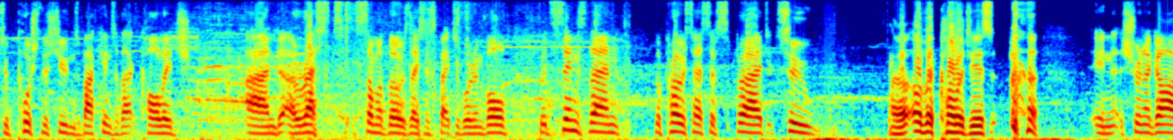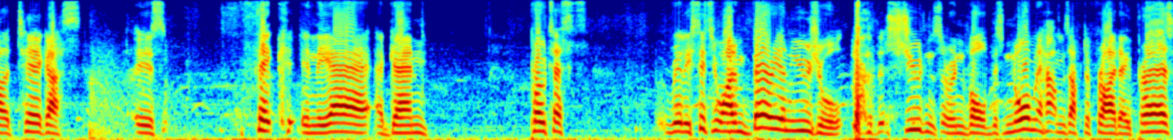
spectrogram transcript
to push the students back into that college and arrest some of those they suspected were involved. But since then, the protests have spread to uh, other colleges in Srinagar. Tear gas is thick in the air again. Protests really citywide and very unusual that students are involved. This normally happens after Friday prayers,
